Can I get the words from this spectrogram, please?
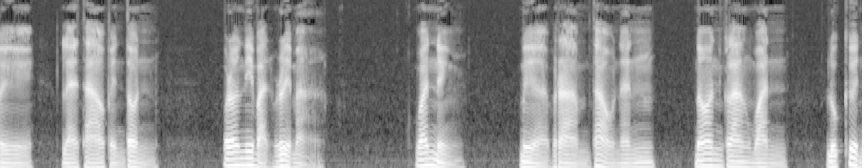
มือและเท้าเป็นต้นปรนิบัติเรื่อยมา วันหนึ่ง เมื่อพรามเท่านั้น นอนกลางวันลุกขึ้น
